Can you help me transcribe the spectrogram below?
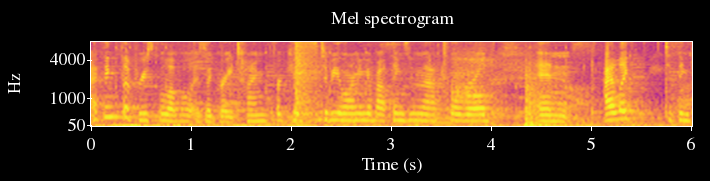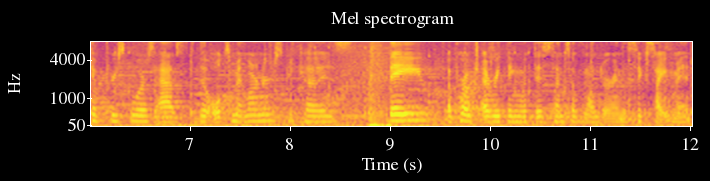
I think the preschool level is a great time for kids to be learning about things in the natural world, and I like to think of preschoolers as the ultimate learners because they approach everything with this sense of wonder and this excitement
